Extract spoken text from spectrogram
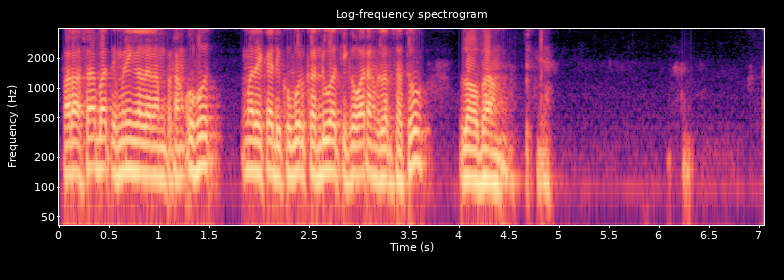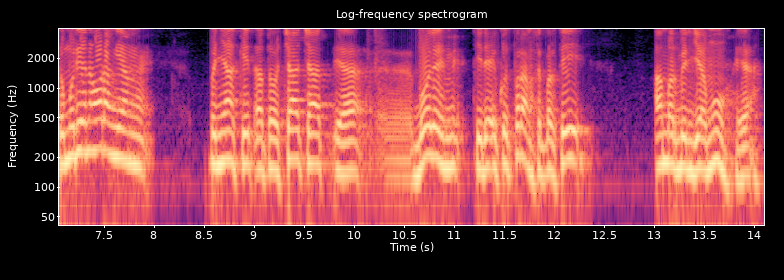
para sahabat yang meninggal dalam perang Uhud mereka dikuburkan dua tiga orang dalam satu lubang. Ya. Kemudian orang yang penyakit atau cacat ya eh, boleh tidak ikut perang seperti Amr bin Jamuh ya.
